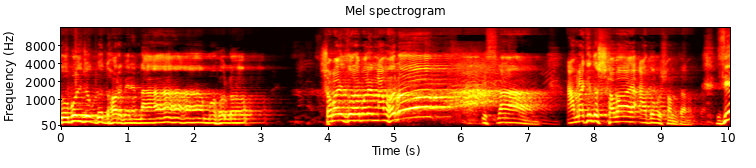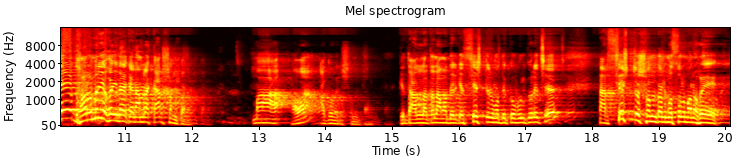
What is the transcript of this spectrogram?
কবুলযোগ্য ধর্মের নাম হলো, সবাই জোরে বলেন, নাম হলো ইসলাম। আমরা কিন্তু সবাই আদম সন্তান। যে ধর্মেরই হই না কেন, আমরা কার সন্তান? মা হওয়া আদমের সন্তান। কিন্তু আল্লাহ তালা আমাদেরকে শ্রেষ্ঠের মধ্যে কবুল করেছে। আর শ্রেষ্ঠ সন্তান মুসলমান হয়ে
